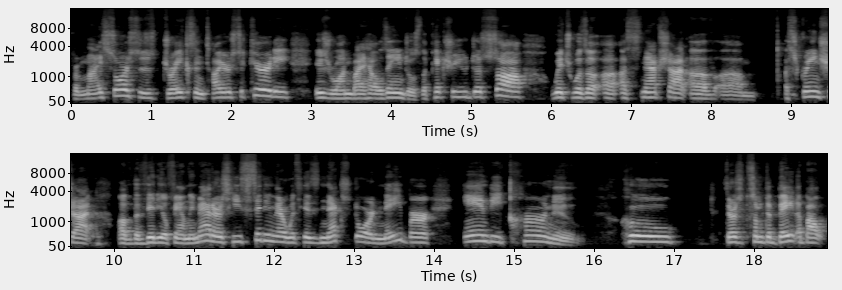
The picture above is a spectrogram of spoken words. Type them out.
from my sources, Drake's entire security is run by Hell's Angels. The picture you just saw, which was a, a, a snapshot of um, a screenshot of the video Family Matters, he's sitting there with his next door neighbor, Andy Curnew, who there's some debate about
